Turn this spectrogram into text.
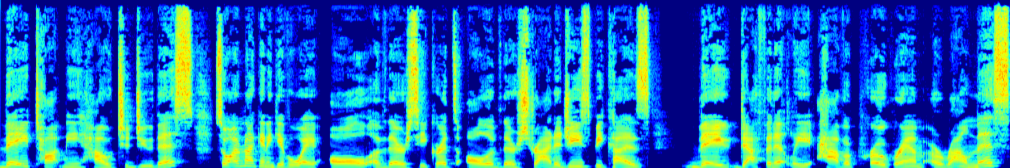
they taught me how to do this. So I'm not going to give away all of their secrets, all of their strategies because they definitely have a program around this,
